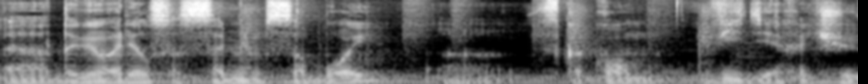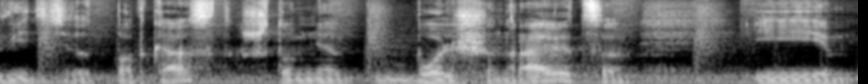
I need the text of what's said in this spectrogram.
а, договорился с самим собой, а, в каком виде я хочу видеть этот подкаст, что мне больше нравится. И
